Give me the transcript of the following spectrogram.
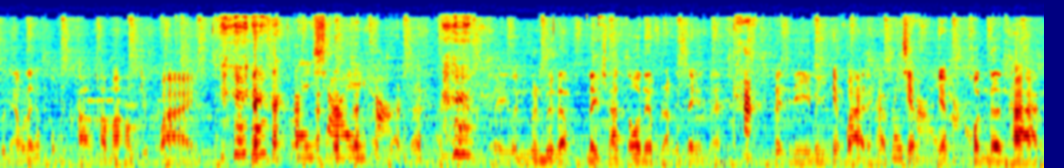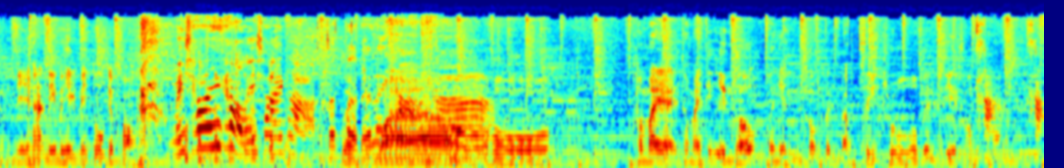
คุณแอลกำลังกับผมเข้าเข้ามาห้องเก็บไวน์ ไม่ใช่ค่ะ เฮ้ยมันเหมือนเหมือนกับในชาโตในฝรั่งเศสนะ ค่ะ แต่ที่นี่ไม่ใช่เก็บไวน์นะครับ ไม่ใช่เก็บเก็บค่ะ คนเดินทาง นี่ฮะนี่ไม่ใช่ไม่ตู้เก็บของนะไม่ใช่ค่ะ ไม่ใช่ค่ะ จะเปิดได้เลยว้าค่ะวโอ้โหทำไมอะทำไมที่อื่นเขาเขาเห็นเขาเป็นแบบซีทรูเป็นเตียงสองค่ะชั้น ค่ะ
